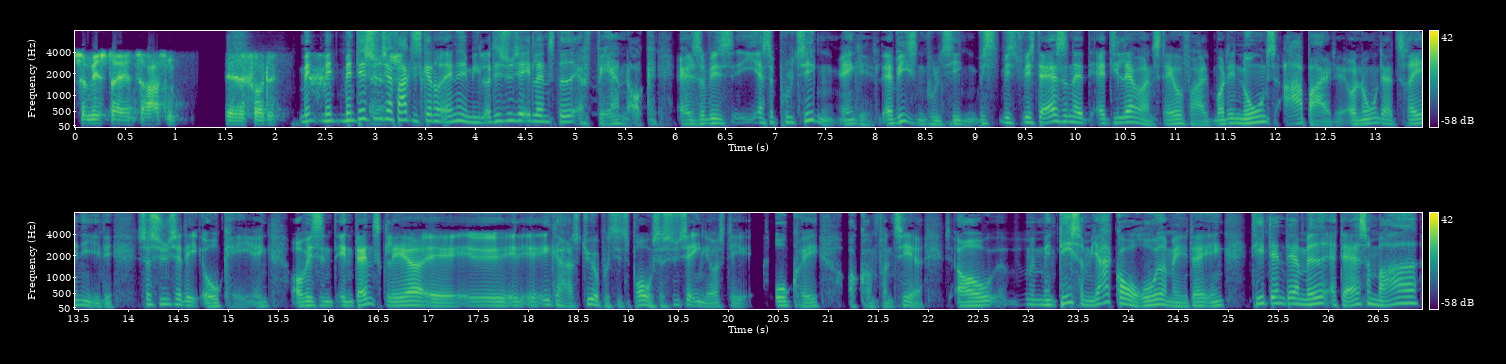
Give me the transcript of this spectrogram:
så mister jeg interessen øh, for det. Men, men, men det synes jeg faktisk er noget andet, Emil, og det synes jeg et eller andet sted er fair nok. Altså, hvis, altså politikken, ikke? Avisen politikken, hvis, hvis, hvis det er sådan, at, at de laver en stavefejl, hvor det er nogens arbejde, og nogen, der er trænet i det, så synes jeg, det er okay, ikke? Og hvis en, en dansk lærer øh, øh, øh, ikke har styr på sit sprog, så synes jeg egentlig også, det okay at konfrontere. Og, men det, som jeg går og roder med i dag, ikke? det er den der med, at der er så meget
